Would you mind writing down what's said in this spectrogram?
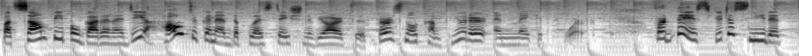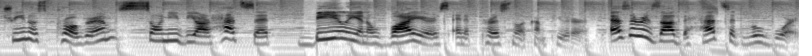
But some people got an idea how to connect the PlayStation VR to a personal computer and make it work. For this, you just need a Trinus program, Sony VR headset, billion of wires and a personal computer. As a result, the headset will work,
